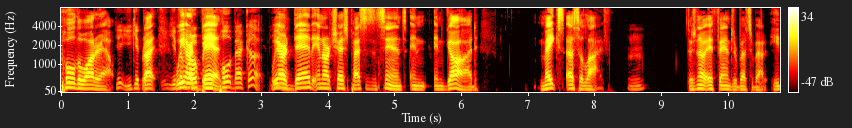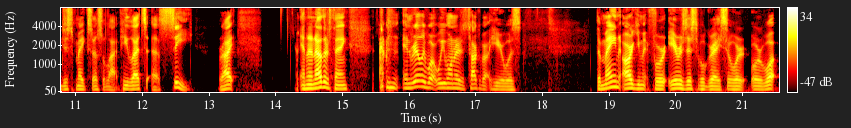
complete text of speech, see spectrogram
pull the water out. Yeah, you get Right. that. You get We the are rope and you dead. pull it back up. We Yeah. are dead in our trespasses and sins, and and God makes us alive. Mhm. There's no ifs, ands, or buts about it. He just makes us alive. He lets us see, right? And another thing, and really what we wanted to talk about here was the main argument for irresistible grace, or or what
